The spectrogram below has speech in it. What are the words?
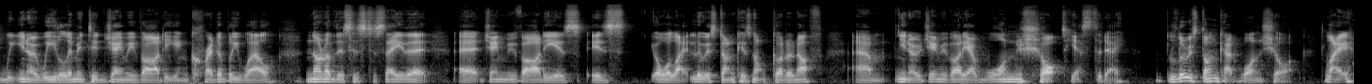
we you know we limited Jamie Vardy incredibly well. None of this is to say that uh, Jamie Vardy is is or like Lewis Dunk is not good enough. Um, you know, Jamie Vardy had one shot yesterday. Lewis Dunk had one shot. Like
